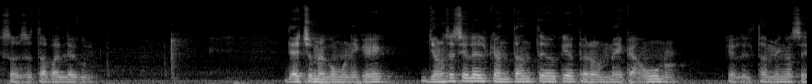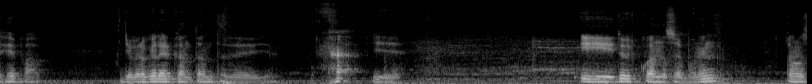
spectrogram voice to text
So, eso está par de cool. De hecho, me comuniqué. Yo no sé si él es el cantante o qué, pero Mecha 1, que él también hace hip hop. Yo creo que él es el cantante de ella. Yeah. Y, dude, cuando se ponen. Cuando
